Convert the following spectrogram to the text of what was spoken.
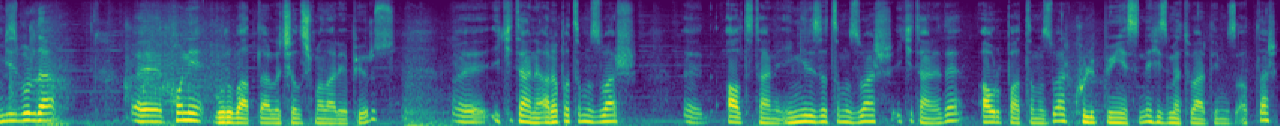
Biz burada e, pony grubu atlarla çalışmalar yapıyoruz. E, iki tane Arap atımız var. 6 tane İngiliz atımız var. 2 tane de Avrupa atımız var. Kulüp bünyesinde hizmet verdiğimiz atlar.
